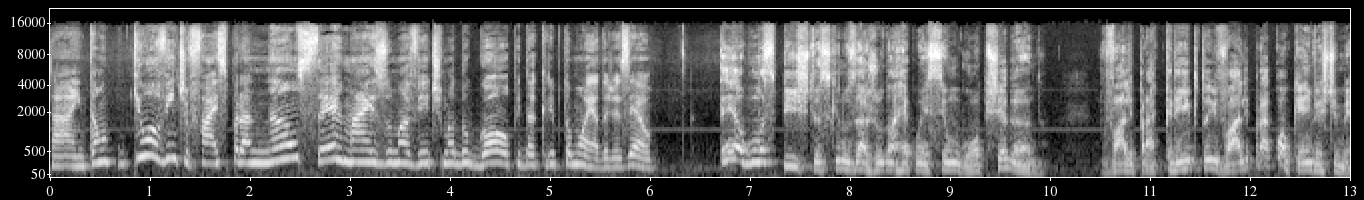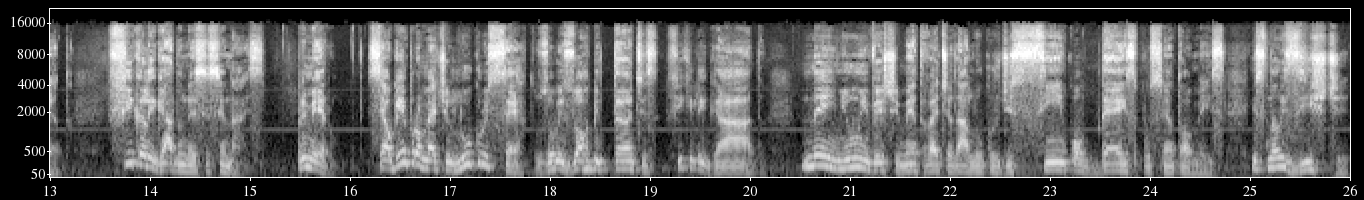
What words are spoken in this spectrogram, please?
Tá, então o que o ouvinte faz para não ser mais uma vítima do golpe da criptomoeda, Gisel? Tem algumas pistas que nos ajudam a reconhecer um golpe chegando. Vale para cripto e vale para qualquer investimento. Fica ligado nesses sinais. Primeiro, se alguém promete lucros certos ou exorbitantes, fique ligado. Nenhum investimento vai te dar lucro de 5 ou 10% ao mês. Isso não existe.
